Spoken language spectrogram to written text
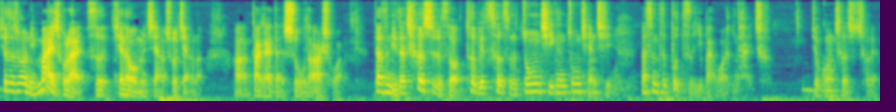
就是说你卖出来是现在我们讲所讲的啊，大概在十五到二十万，但是你在测试的时候，特别测试的中期跟中前期，那甚至不止一百万一台车，就光测试车辆。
